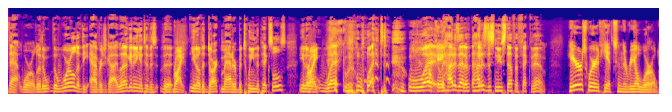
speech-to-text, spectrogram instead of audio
that world or the the world of the average guy without getting into this the Right. you know the dark matter between the pixels? You know Right. what what what Okay. how does that how does this new stuff affect them? Here's where it hits in the real world.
